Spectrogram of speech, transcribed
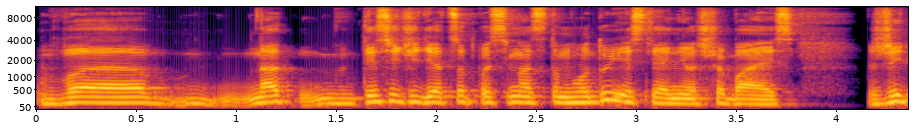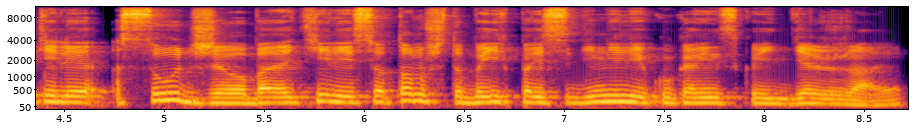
в на 1918 году, если я не ошибаюсь, жители Суджи обратились о том, чтобы их присоединили к украинской державе.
